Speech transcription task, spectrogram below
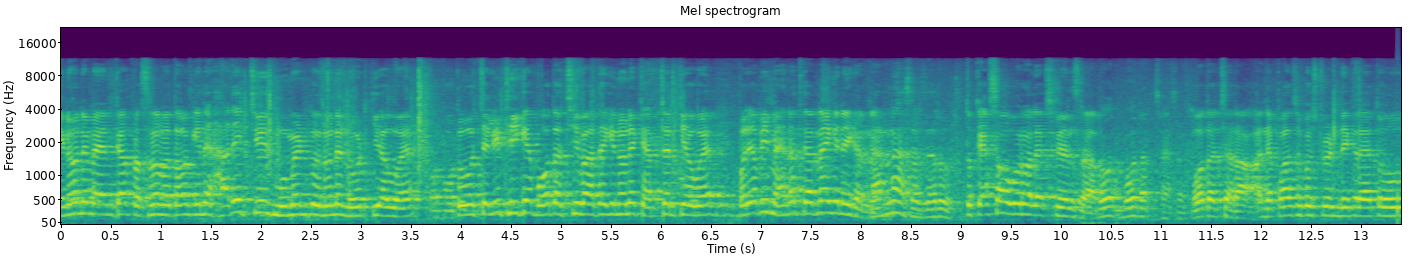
इन्होंने मैं इनका पर्सनल बताऊँ कि इन्हें हर एक चीज़ मूवमेंट को इन्होंने नोट किया हुआ है। तो चलिए ठीक है बहुत अच्छी बात है कि इन्होंने कैप्चर किया हुआ है। पर अभी मेहनत करना है कि नहीं करना? करना सर ज़रूर। तो कैसा ओवरऑल एक्सपीरियंस रहा? बहुत बहुत अच्छा है सर बहुत अच्छा रहा। नेपाल से कोई स्टूडेंट देख रहा है तो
